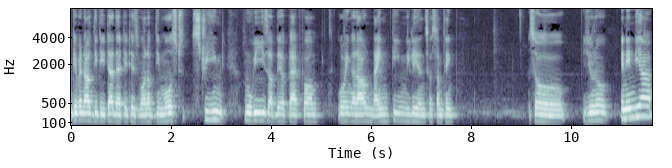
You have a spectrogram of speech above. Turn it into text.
given out the data that it is one of the most streamed movies of their platform, going around 90 millions or something so you know in india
